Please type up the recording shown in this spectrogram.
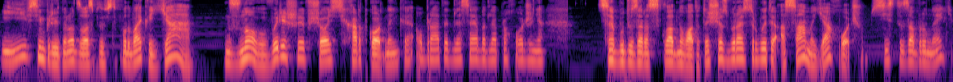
І всім привіт, народ, з вас Подбайка. Я знову вирішив щось хардкорненьке обрати для себе для проходження. Це буде зараз складновато, те, що збираюсь зробити, а саме я хочу сісти за Бруней,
